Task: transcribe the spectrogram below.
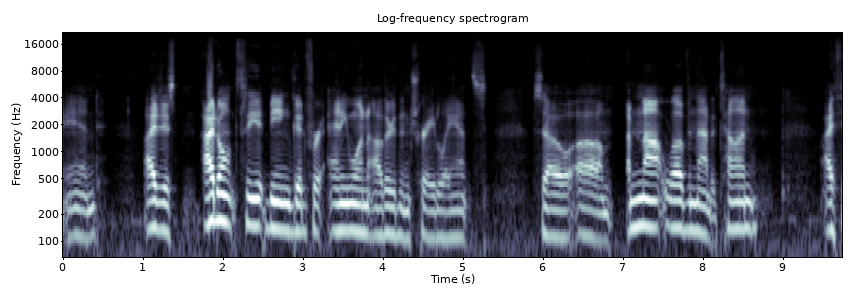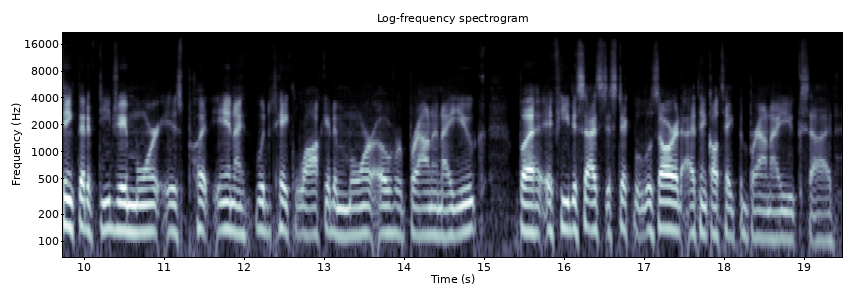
and I just I don't see it being good for anyone other than Trey Lance. So um, I'm not loving that a ton. I think that if DJ Moore is put in, I would take Lockett and Moore over Brown and Aiyuk. But if he decides to stick with Lazard, I think I'll take the Brown Aiyuk side.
